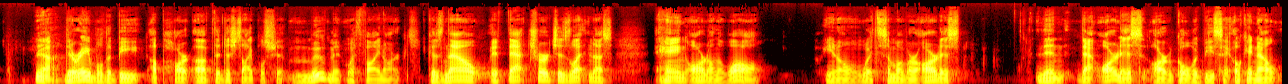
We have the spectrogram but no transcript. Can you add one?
Yeah. They're able to be a part of the discipleship movement with fine arts. Because now, if that church is letting us hang art on the wall, you know, with some of our artists, then that artist, our goal would be say, okay, now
